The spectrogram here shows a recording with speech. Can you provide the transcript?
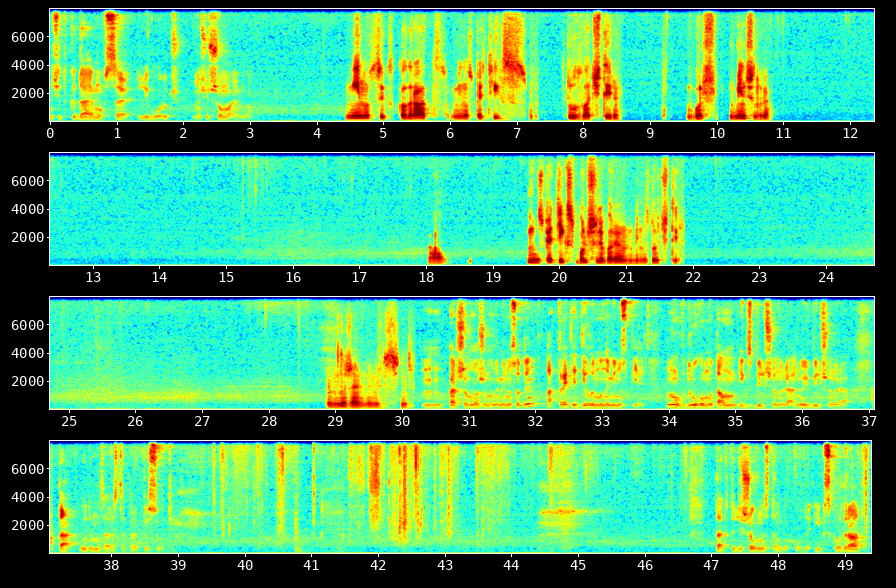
Значить, кидаємо все ліворуч. Значить, що маємо? Минус х квадрат, минус 5х, плюс 24. Больше, меньше нуля. А, минус 5х больше либо равно минус 24. Умножаем на минус 1. Угу. Перше множимо на мінус 1, а третє ділимо на мінус 5. Ну, в другому там х більше нуля, ну і більше нуля. Так, будемо зараз це переписувати. Так, тоді що в нас там виходить? х квадрат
